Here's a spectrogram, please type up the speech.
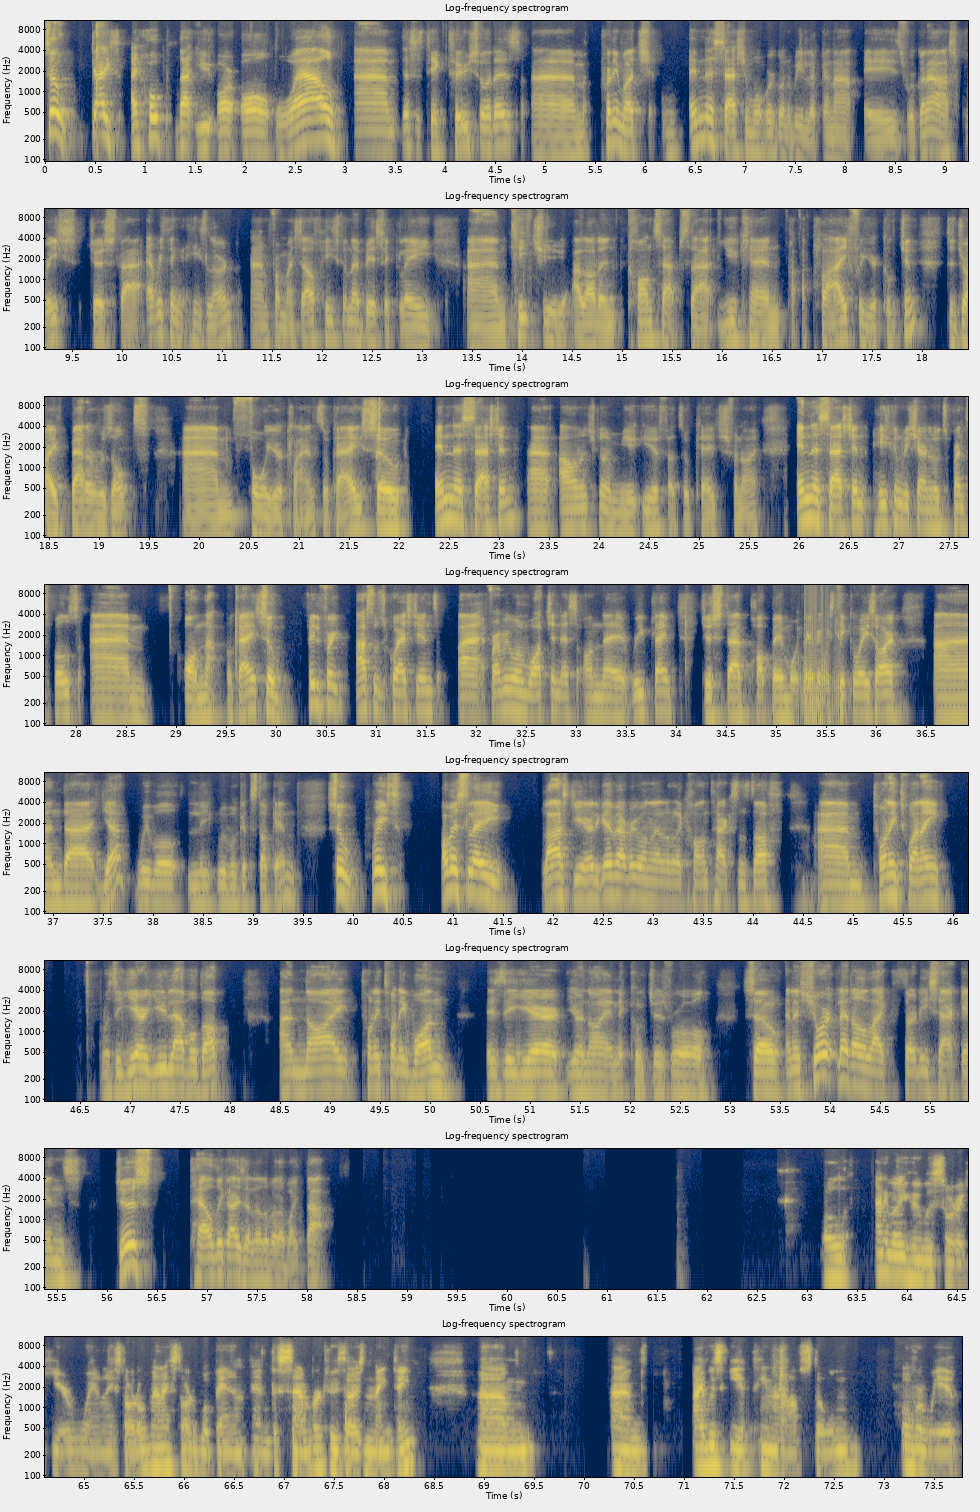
So, guys, I hope that you are all well. Um, this is take two, so it is. Um, pretty much in this session, what we're going to be looking at is we're going to ask Reece just uh, everything that he's learned um, from myself. He's going to basically um, teach you a lot of concepts that you can p- apply for your coaching to drive better results um, for your clients. Okay, so in this session, uh, Alan, I'm just going to mute you if that's okay, just for now. In this session, he's going to be sharing loads of principles. Um, on that. Okay, so feel free ask those questions. Uh, for everyone watching this on the replay, just uh, pop in what your biggest takeaways are, and uh, yeah, we will we will get stuck in. So, Reece, obviously, last year to give everyone a little bit of context and stuff, um, 2020 was the year you leveled up, and now 2021 is the year you're now in the coach's role. So, in a short little like 30 seconds, just tell the guys a little bit about that. Well, anybody who was sort of here when I started, when I started with Ben in December 2019, um, and I was 18 and a half stone, overweight,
